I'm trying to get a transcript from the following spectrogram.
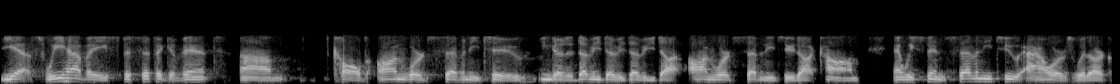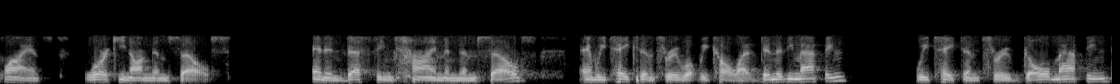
Yes, we have a specific event um, called Onward 72. You can go to www.onward72.com and we spend 72 hours with our clients working on themselves and investing time in themselves and we take them through what we call identity mapping. We take them through goal mapping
